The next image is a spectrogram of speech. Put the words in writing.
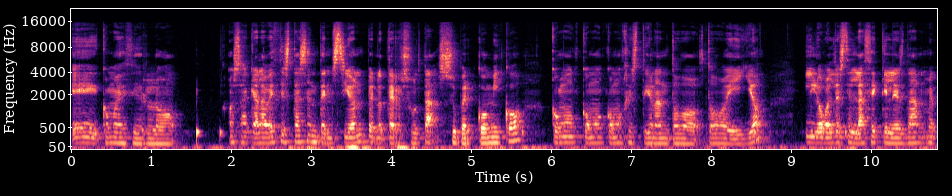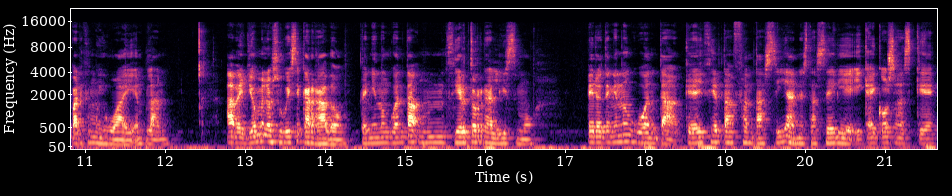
eh, ¿Cómo decirlo? O sea, que a la vez estás en tensión, pero te resulta súper cómico cómo, cómo, cómo, gestionan todo, todo ello. Y luego el desenlace que les dan me parece muy guay, en plan... A ver, yo me los hubiese cargado, teniendo en cuenta un cierto realismo. Pero teniendo en cuenta que hay cierta fantasía en esta serie y que hay cosas que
